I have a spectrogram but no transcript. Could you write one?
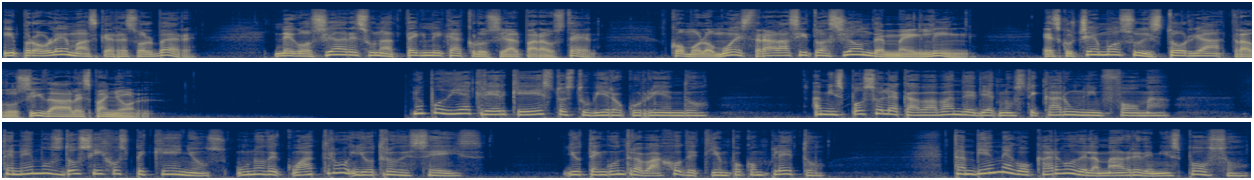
y problemas que resolver. Negociar es una técnica crucial para usted, como lo muestra la situación de Mei Ling. Escuchemos su historia traducida al español. No podía creer que esto estuviera ocurriendo. A mi esposo le acababan de diagnosticar un linfoma. Tenemos dos hijos pequeños, uno de cuatro y otro de seis. Yo tengo un trabajo de tiempo completo. También me hago cargo de la madre de mi esposo.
